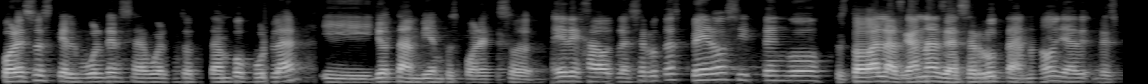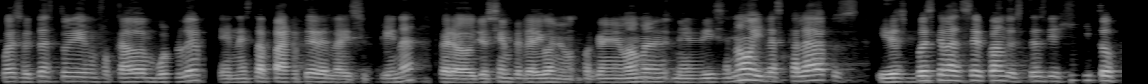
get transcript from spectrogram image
Por eso es que el boulder se ha vuelto tan popular y yo también, pues por eso he dejado de hacer rutas, pero sí tengo pues todas las ganas de hacer ruta, ¿no? Ya después, ahorita estoy enfocado en boulder, en esta parte de la disciplina, pero yo siempre le digo porque mi mamá me, dice, no, y la escalada, pues, ¿y después qué vas a hacer cuando estés viejito?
